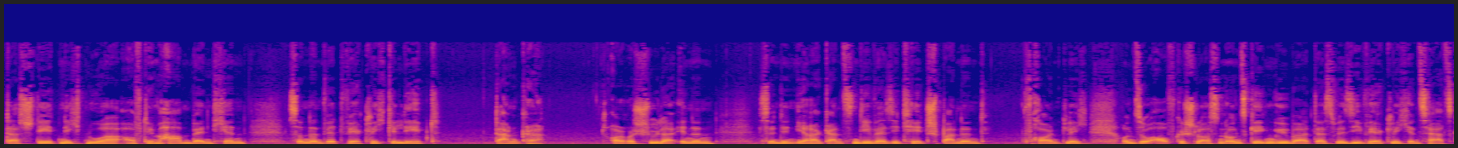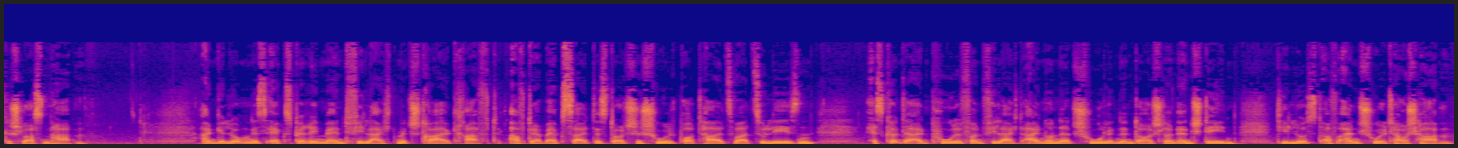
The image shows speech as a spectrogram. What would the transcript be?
das steht nicht nur auf dem Armbändchen, sondern wird wirklich gelebt. Danke. Eure SchülerInnen sind in ihrer ganzen Diversität spannend, freundlich und so aufgeschlossen uns gegenüber, dass wir sie wirklich ins Herz geschlossen haben. Ein gelungenes Experiment vielleicht mit Strahlkraft. Auf der Website des Deutschen Schulportals war zu lesen, es könnte ein Pool von vielleicht 100 Schulen in Deutschland entstehen, die Lust auf einen Schultausch haben.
